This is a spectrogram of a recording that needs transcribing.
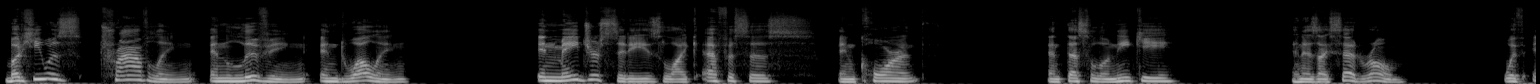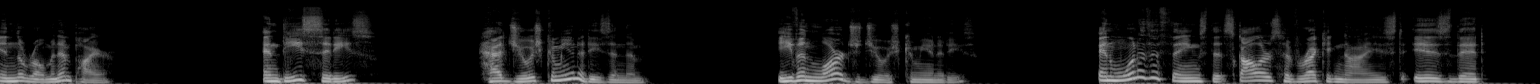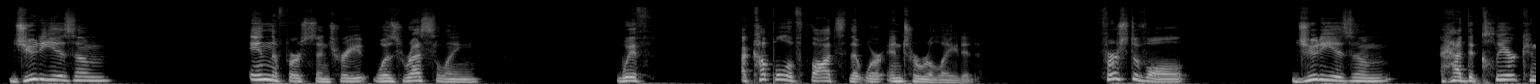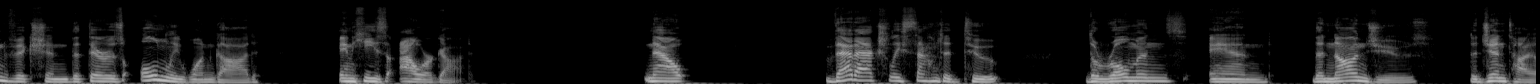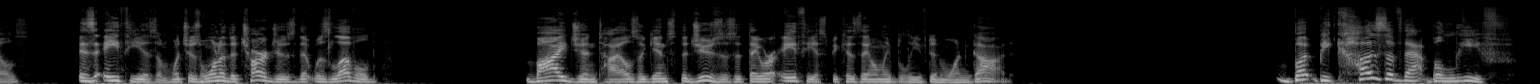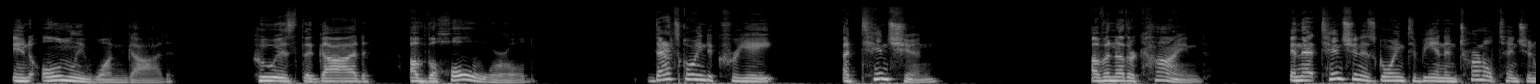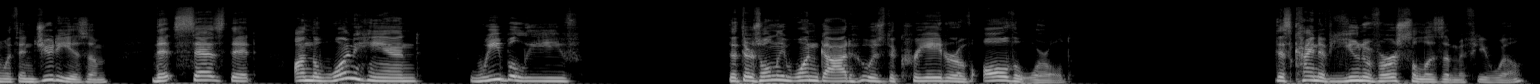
But he was traveling and living and dwelling in major cities like Ephesus and Corinth and Thessaloniki, and as I said, Rome, within the Roman Empire. And these cities had Jewish communities in them, even large Jewish communities. And one of the things that scholars have recognized is that Judaism in the first century was wrestling with a couple of thoughts that were interrelated. First of all, Judaism had the clear conviction that there is only one God and he's our God. Now, that actually sounded to the Romans and the non Jews, the Gentiles, is atheism, which is one of the charges that was leveled by Gentiles against the Jews, is that they were atheists because they only believed in one God. But because of that belief in only one God, who is the God of the whole world, that's going to create a tension of another kind. And that tension is going to be an internal tension within Judaism that says that, on the one hand, we believe that there's only one God who is the creator of all the world. This kind of universalism, if you will.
